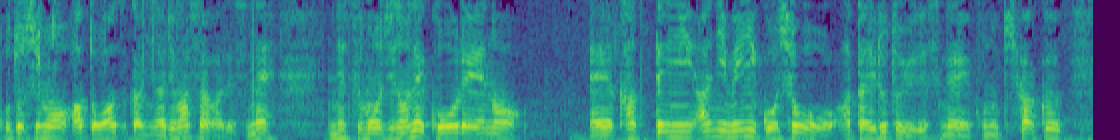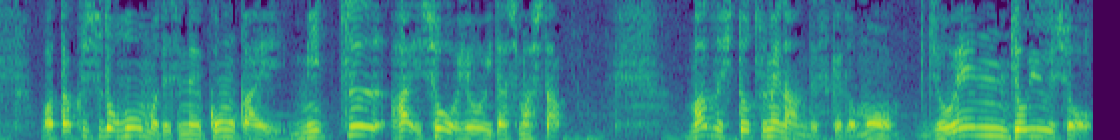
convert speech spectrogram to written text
今年もあとわずかになりましたがですね、熱文字のね、恒例のえー、勝手にアニメにこう賞を与えるというですね、この企画。私の方もですね、今回3つ、はい、賞を用意いたしました。まず1つ目なんですけども、助演女優賞。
